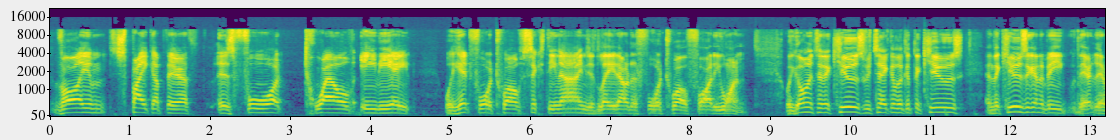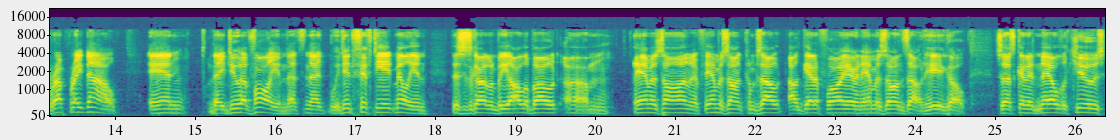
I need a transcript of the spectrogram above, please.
volume spike up there is 412.88. We hit 412.69. It laid out at 412.41. We go into the Qs. We take a look at the Qs, and the Qs are going to be they're they're up right now and they do have volume. That's that we did 58 million. This is going to be all about um, Amazon. If Amazon comes out, I'll get it for you, and Amazon's out. Here you go. So that's going to nail the Qs.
